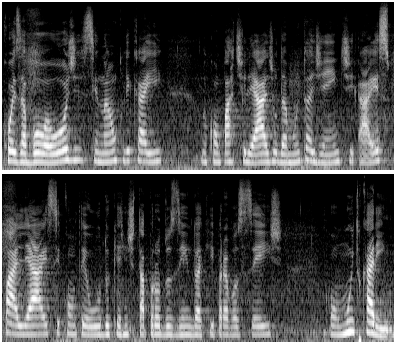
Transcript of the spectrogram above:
coisa boa hoje? Se não, clica aí no compartilhar, ajuda muito a gente a espalhar esse conteúdo que a gente está produzindo aqui para vocês com muito carinho.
